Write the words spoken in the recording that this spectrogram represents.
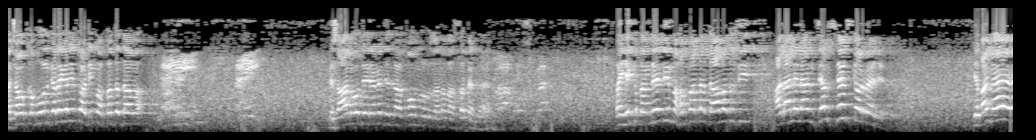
اچھا وہ قبول کرے گا جی تاری محبت کا دعوی مثال وہ دے رہے نا جس قوم نو روزانہ واسطہ پہنتا ہے۔ بھائی، ایک بندے دی محبت کا دعوی تھی حلال لان جسٹس کر رہے جی۔ کہ بھائی، میں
